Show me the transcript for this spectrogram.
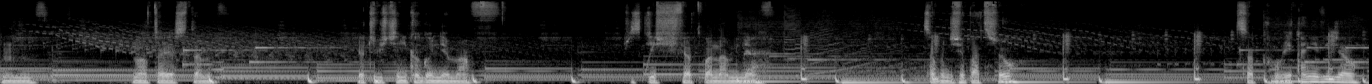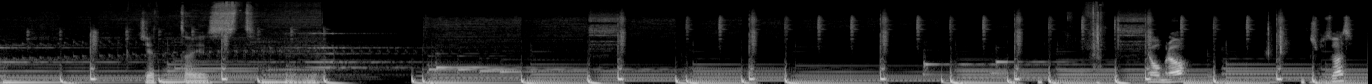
Hmm. No to jestem. I oczywiście nikogo nie ma. Wszystkie światła na mnie. Co będzie się patrzył? Co człowieka nie widział? Gdzie to jest? Hmm. Yo, bro. Chcesz posłuchać?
